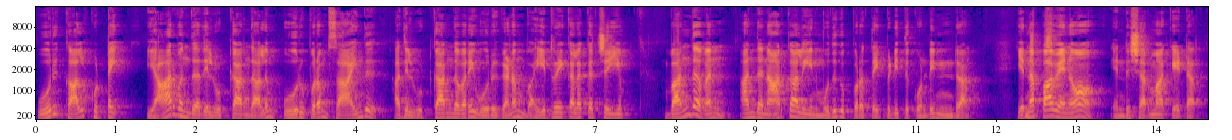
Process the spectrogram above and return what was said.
ஒரு கால் குட்டை. யார் வந்து அதில் உட்கார்ந்தாலும் ஒரு புறம் சாய்ந்து அதில் உட்கார்ந்தவரை ஒரு கணம் வயிற்றை கலக்கச் செய்யும். வந்தவன் அந்த நாற்காலியின் முதுகுப்புறத்தை பிடித்து கொண்டு நின்றான். என்னப்பா வேணும் என்று ஷர்மா கேட்டார்.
